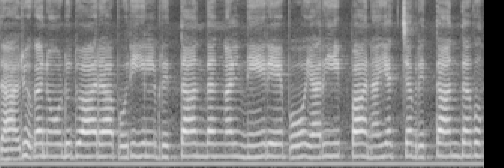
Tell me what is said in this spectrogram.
ദാരുകനോടു ദ്വാരാപുരിയിൽ വൃത്താന്തങ്ങൾ നേരെ പോയറിയിപ്പാൻ അയച്ച വൃത്താന്തവും.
